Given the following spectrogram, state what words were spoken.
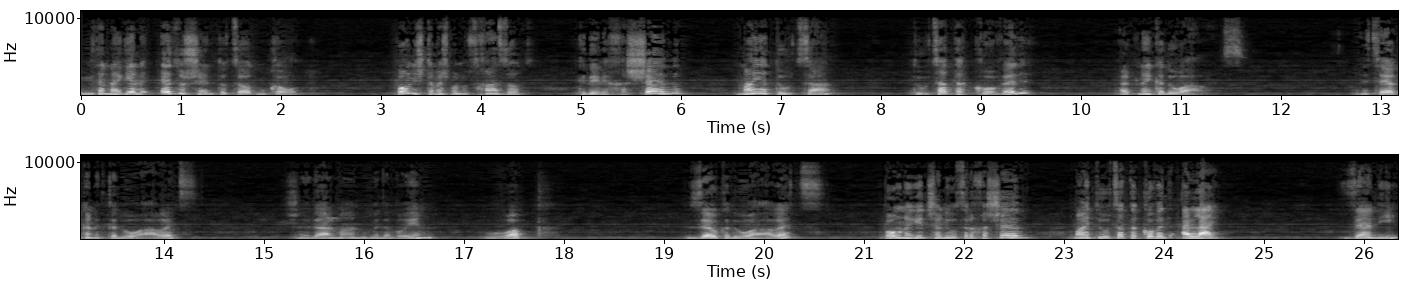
אם ניתן להגיע לאיזו שהן תוצאות מוכרות. בואו נשתמש בנוסחה הזאת כדי לחשב מהי התאוצה, תאוצת הכובד, על פני כדור הארץ. נצייר כאן את כדור הארץ, שנדע על מה אנו מדברים. וופ. זהו כדור הארץ. בואו נגיד שאני רוצה לחשב מהי תאוצת הכובד עליי. זה אני,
